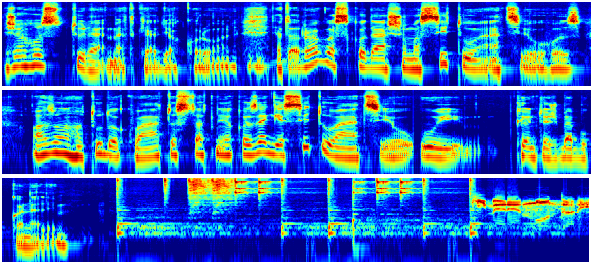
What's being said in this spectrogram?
És ahhoz türelmet kell gyakorolni. Tehát a ragaszkodásom a szituációhoz, azon, ha tudok változtatni, akkor az egész szituáció új köntösbe bukkan elém. Kimerem mondani.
